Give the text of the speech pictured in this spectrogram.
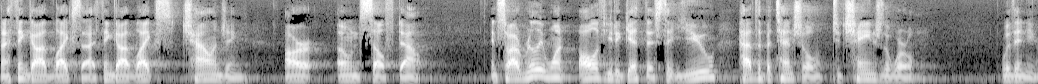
And I think God likes that. I think God likes challenging our own self doubt. And so I really want all of you to get this that you have the potential to change the world within you.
